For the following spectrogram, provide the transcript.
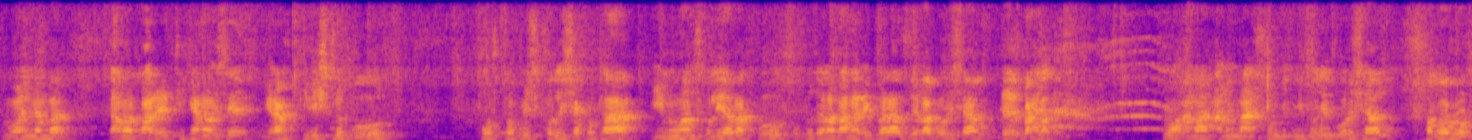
মোবাইল নাম্বার। তা আমার বাড়ির ঠিকানা হয়েছে গ্রাম Krishnapur, post office Khalishakotha union Saliabagpur উপজেলা বানারীপাড়া, জেলা বরিশাল, দেশ বাংলাদেশ। তো আমার, আমি মাশরুম বিক্রি করি বরিশাল সদর রোড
